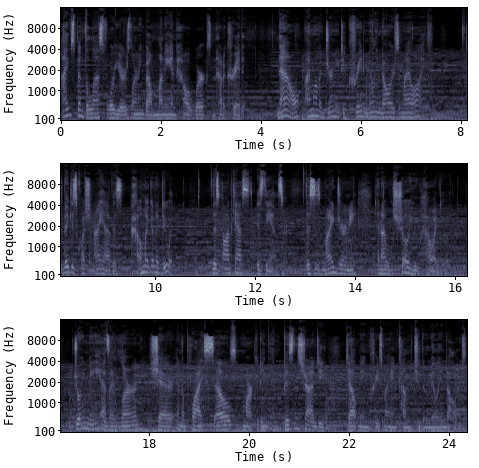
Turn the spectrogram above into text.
I've spent the last four years learning about money and how it works and how to create it. Now, I'm on a journey to create a million dollars in my life. The biggest question I have is how am I going to do it? This podcast is the answer. This is my journey, and I will show you how I do it. Join me as I learn, share, and apply sales, marketing, and business strategy to help me increase my income to the million dollars.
